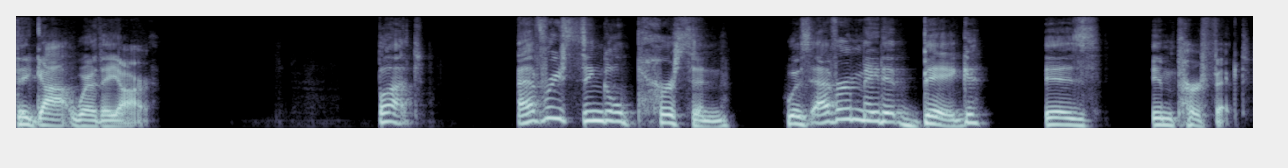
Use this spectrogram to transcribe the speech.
they got where they are. But every single person who has ever made it big is imperfect.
